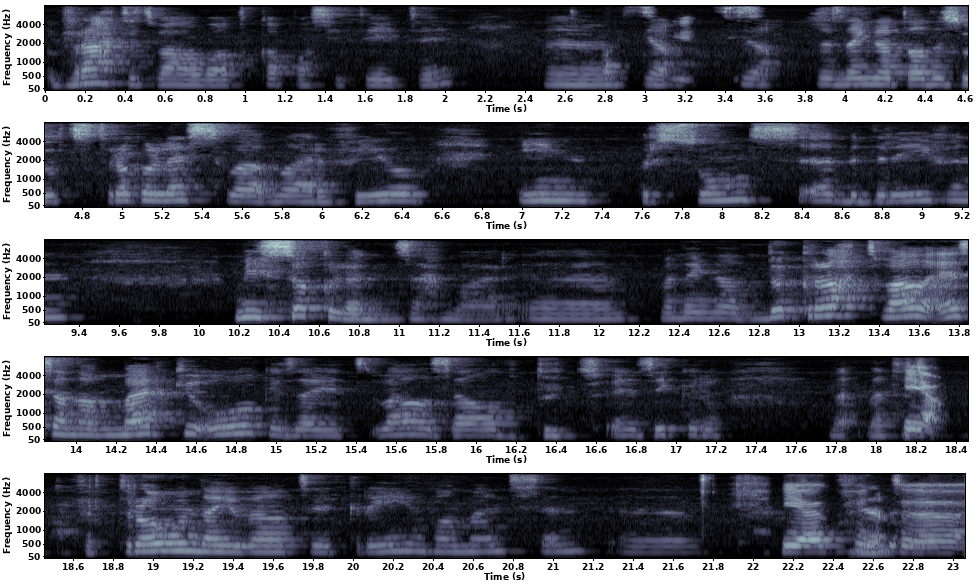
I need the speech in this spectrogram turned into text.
vraagt het wel wat capaciteit. Hè? Uh, ja, ja. Dus ik denk dat dat een soort struggle is waar, waar veel eenpersoonsbedrijven mee sukkelen, zeg maar. Uh, maar ik denk dat de kracht wel is, en dat merk je ook, is dat je het wel zelf doet. Hè. Zeker met, met het Ja. vertrouwen dat je wilt krijgen van mensen. Uh, Ja, ik vind het eh,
